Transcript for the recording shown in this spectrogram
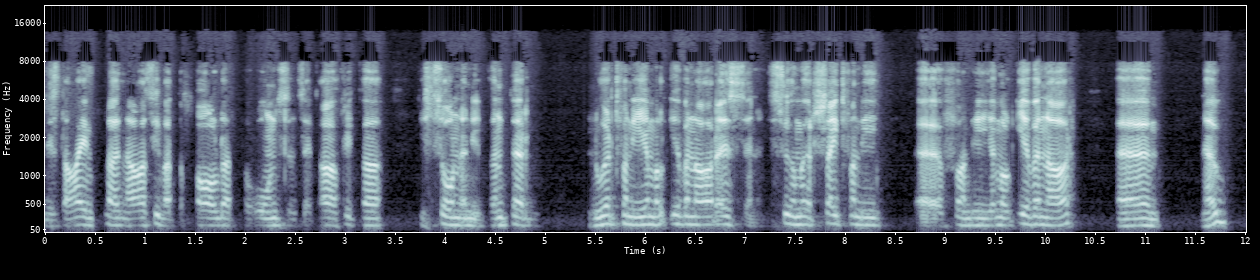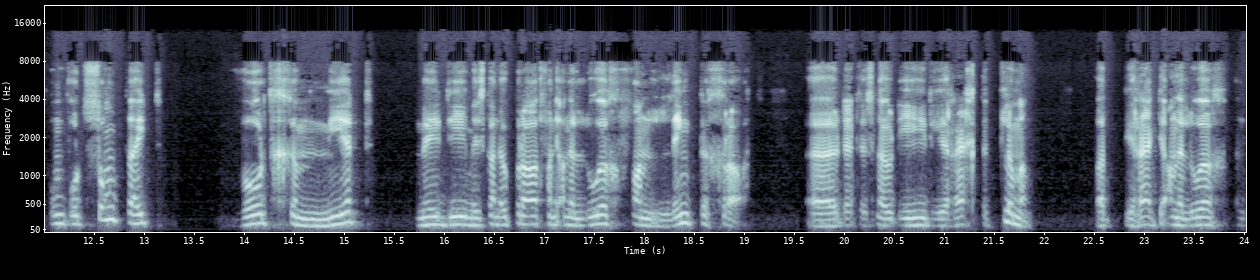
en dis daai inklinasie wat bepaal dat vir ons in Suid-Afrika die son in die winter noord van die hemel ewenaar is en in die somer suid van die uh van die hemel ewenaar. Ehm uh, nou om word sontyd word gemeet met die mense kan nou praat van die analoog van lengtegraad. Uh dit is nou die die regte klimming wat direk die analoog in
